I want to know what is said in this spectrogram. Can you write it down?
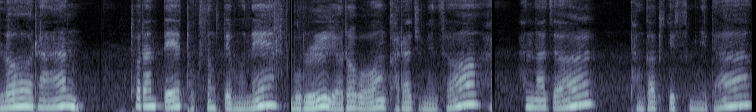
얼얼한 토란대 독성 때문에 물을 여러 번 갈아주면서 한나절 담가두겠습니다.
